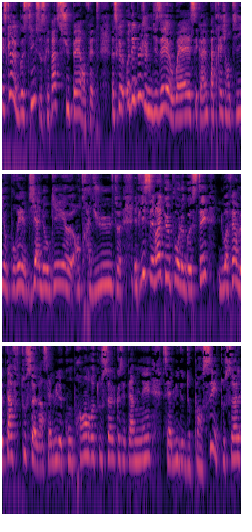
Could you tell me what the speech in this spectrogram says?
Est-ce que le ghosting ce serait pas super en fait? Parce que au début je me disais euh, ouais c'est quand même pas très gentil, on pourrait dialoguer euh, entre adultes. Et puis c'est vrai que pour le ghoster, il doit faire le taf tout seul. Hein. C'est à lui de comprendre tout seul que c'est terminé, c'est à lui de, penser tout seul.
